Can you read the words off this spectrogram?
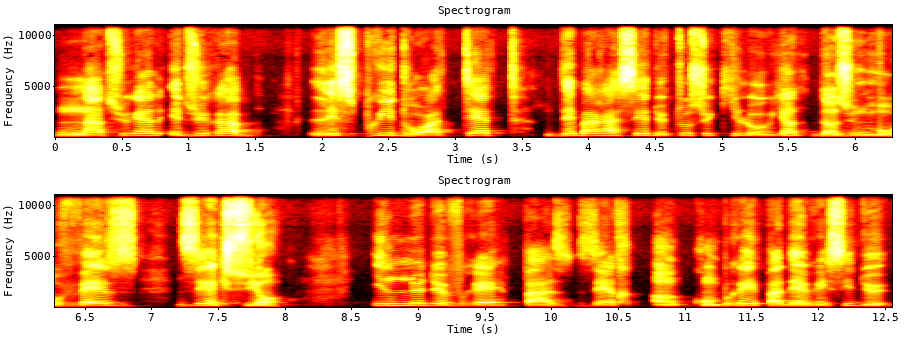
naturel et durable. L'esprit doit être débarrassé de tout ce qui l'oriente dans une mauvaise direction. Il ne devrait pas être encombré par des récits de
